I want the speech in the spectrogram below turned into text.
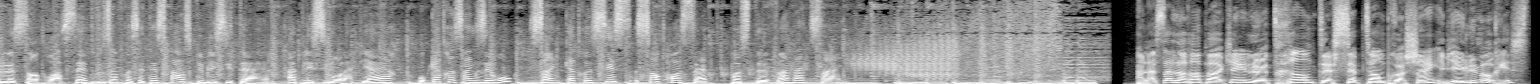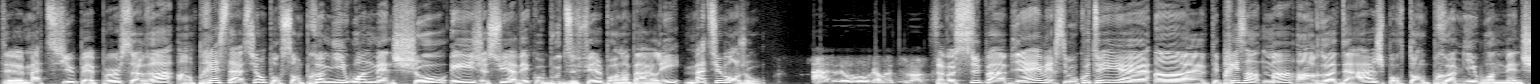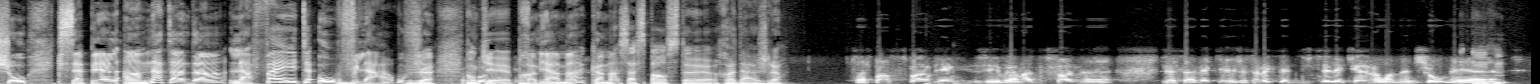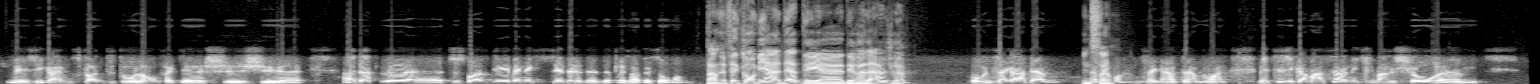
Le 1037 vous offre cet espace publicitaire. Appelez Simon Lapierre au 450 546 1037 poste 2025. À la salle Laurent Paquin, le 30 septembre prochain, eh bien, l'humoriste euh, Mathieu Pepper sera en prestation pour son premier one-man show et je suis avec au bout du fil pour en parler. Mathieu, bonjour. Allô, comment tu vas? Ça va super bien, merci beaucoup. Tu es, euh, en, euh, t'es présentement en rodage pour ton premier one-man show qui s'appelle En attendant la fête au village. Donc, euh, premièrement, comment ça se passe, ce rodage-là? Ça se passe super bien. J'ai vraiment du fun. euh, je savais que je savais que c'était difficile d'écrire un one-man show, mais euh, Mhm. mais j'ai quand même du fun tout au long. Fait que je suis- euh, à date là, tout se passe bien, bien excité de, de- de présenter ça au monde. T'en as fait combien à date des, des rodages, là? Oh, une cinquantaine. Une moi, une cinquantaine, ouais. Mais tu sais, j'ai commencé en écrivant le show.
